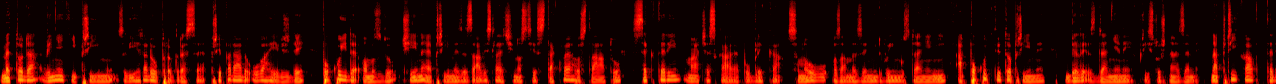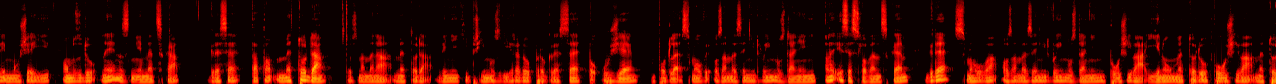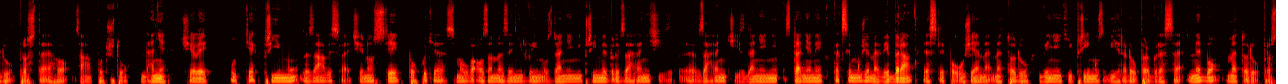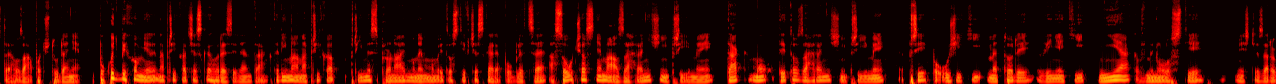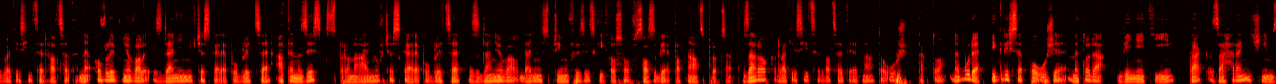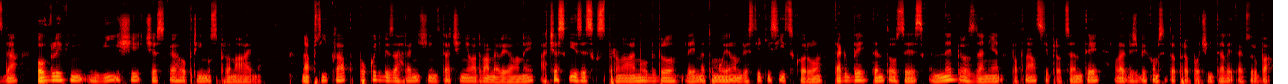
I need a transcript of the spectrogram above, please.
Metoda vynětí příjmu s výhradou progrese připadá do úvahy vždy, pokud jde o mzdu či jiné příjmy ze závislé činnosti z takového státu, se kterým má Česká republika smlouvu o zamezení dvojímu zdanění a pokud tyto příjmy byly zdaněny v příslušné zemi. Například tedy může jít o mzdu nejen z Německa, kde se tato metoda, to znamená metoda vynětí příjmu s výhradou progrese, použije podle smlouvy o zamezení dvojímu zdanění, ale i se Slovenskem, kde smlouva o zamezení dvojímu zdanění používá jinou metodu, používá metodu prostého zápočtu daně. Čili u těch příjmů ze závislé činnosti, pokud je smlouva o zamezení dvojímu zdanění, příjmy byly v zahraničí, v zahraničí zdanění, zdaněny, tak si můžeme vybrat, jestli použijeme metodu vynětí příjmu s výhradou progrese nebo metodu prostého zápočtu daně. Pokud bychom měli například českého rezidenta, který má například příjmy z pronájmu nemovitosti v České republice a současně má zahraniční příjmy, tak mu tyto zahraniční příjmy při použití metody vynětí nijak v minulosti ještě za rok 2020 neovlivňovaly zdanění v České republice a ten zisk z pronájmu v České republice zdaňoval daní z příjmu fyzických osob v sazbě 15%. Za rok 2021 to už takto nebude. I když se použije metoda vynětí, tak zahraniční mzda ovlivní výši českého příjmu z pronájmu. Například pokud by zahraniční mzda činila 2 miliony a český zisk z pronájmu by byl, dejme tomu, jenom 200 tisíc korun, tak by tento zisk nebyl zdaněn 15%, ale když bychom si to propočítali, tak zhruba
